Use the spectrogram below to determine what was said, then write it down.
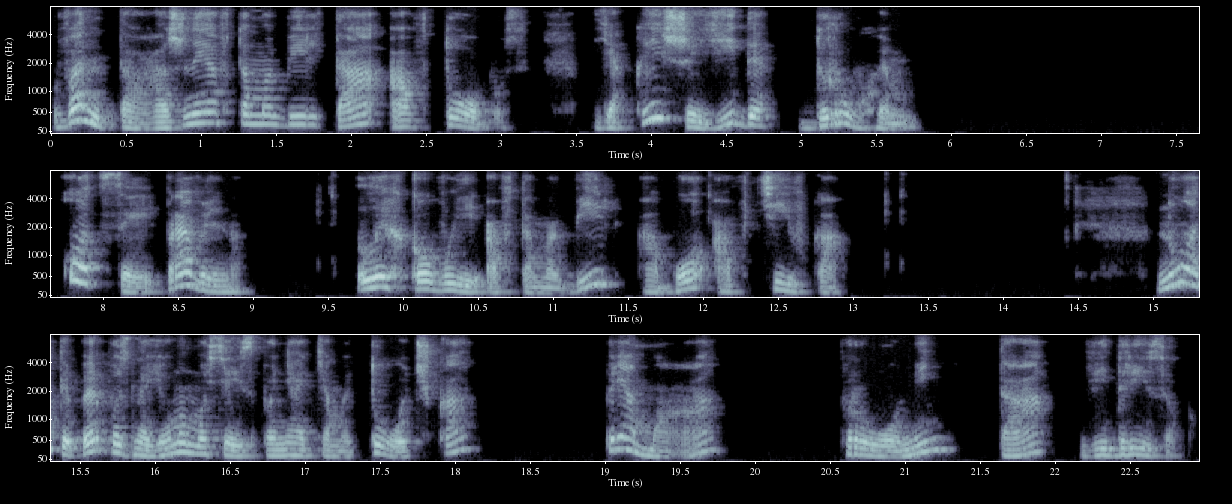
вантажний автомобіль та автобус. Який же їде другим? Оцей, правильно? Легковий автомобіль або автівка. Ну, а тепер познайомимося із поняттями точка, пряма, промінь та відрізок.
